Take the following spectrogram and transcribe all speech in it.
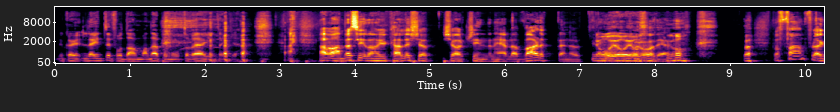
du kan ju, inte få damman där på motorvägen tänker jag. Ja, å andra sidan har ju Kalle köpt, kört sin den här jävla valpen upp. till- Jo, jo, jo. Det? jo. Va- Vad fan flög...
